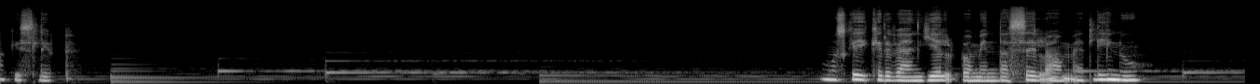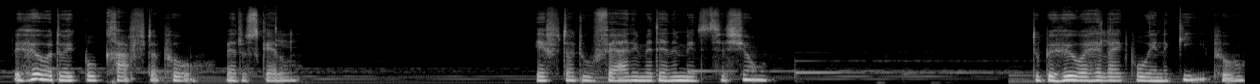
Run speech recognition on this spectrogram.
og give slip. Måske kan det være en hjælp at minde dig selv om, at lige nu behøver du ikke bruge kræfter på, hvad du skal efter du er færdig med denne meditation. Du behøver heller ikke bruge energi på,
